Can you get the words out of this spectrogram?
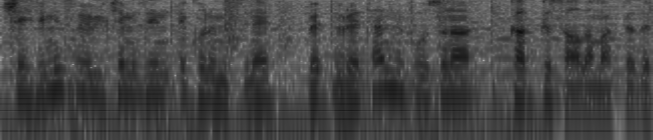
şehrimiz ve ülkemizin ekonomisine ve üreten nüfusuna katkı sağlamaktadır.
